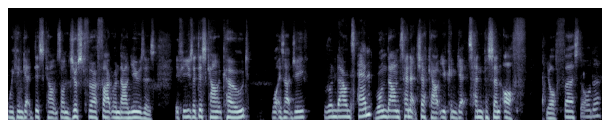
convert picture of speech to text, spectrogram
we can get discounts on just for our Fight Rundown users. If you use a discount code, what is that, Jeeve? Rundown 10. Rundown 10 at checkout, you can get 10% off your first order.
